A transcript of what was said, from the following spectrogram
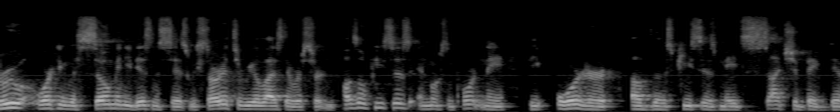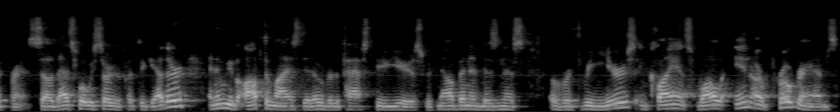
through working with so many businesses, we started to realize there were certain puzzle pieces, and most importantly, the order of those pieces made such a big difference. So that's what we started to put together. And then we've optimized it over the past few years. We've now been in business over three years, and clients, while in our programs,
